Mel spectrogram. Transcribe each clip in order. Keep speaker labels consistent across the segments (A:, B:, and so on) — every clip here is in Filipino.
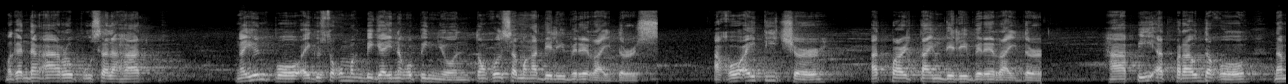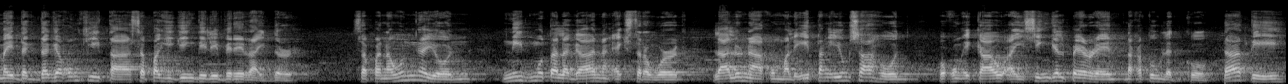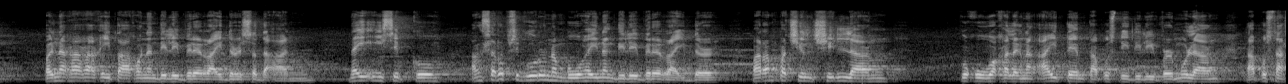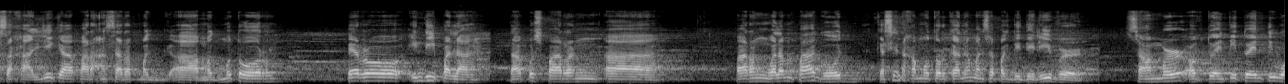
A: Magandang araw po sa lahat. Ngayon po ay gusto kong magbigay ng opinion tungkol sa mga delivery riders. Ako ay teacher at part-time delivery rider. Happy at proud ako na may dagdag akong kita sa pagiging delivery rider. Sa panahon ngayon, need mo talaga ng extra work, lalo na kung maliit ang iyong sahod o kung ikaw ay single parent na katulad ko. Dati, pag nakakakita ako ng delivery rider sa daan, naiisip ko, ang sarap siguro ng buhay ng delivery rider. Parang pa-chill-chill lang, kukuha ka lang ng item tapos di-deliver mo lang. Tapos nasa kalye ka para ang sarap mag ah, magmotor. Pero hindi pala. Tapos parang ah, parang walang pagod kasi nakamotor ka naman sa pagdi-deliver. Summer of 2021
